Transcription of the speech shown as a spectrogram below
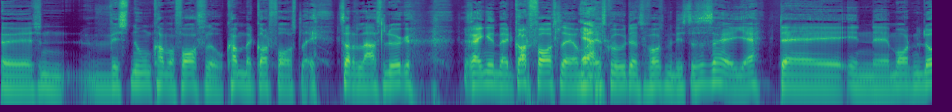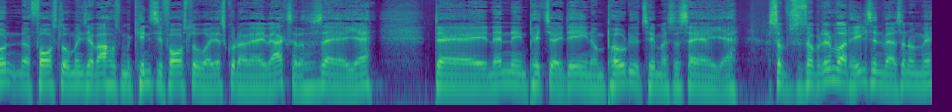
øh, sådan, hvis nogen kommer og foreslår, kom med et godt forslag, så er der Lars Lykke ringede med et godt forslag om, ja. at jeg skulle være forskningsminister, så sagde jeg ja. Da en uh, Morten Lund foreslog, mens jeg var hos McKinsey, foreslog, at jeg skulle da være iværksætter, så sagde jeg ja. Da en anden en pitcher ideen om Podio til mig, så sagde jeg ja. Så, så, så på den måde har det hele tiden været sådan noget med,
